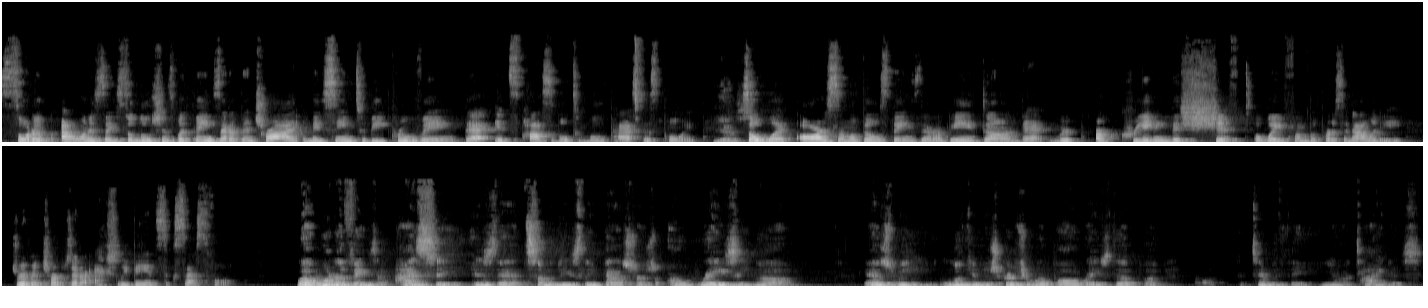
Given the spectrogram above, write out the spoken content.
sort of I don't want to say solutions, but things that have been tried and they seem to be proving that it's possible to move past this point. yes. So, what are some of those things that are being done that we're, are creating this shift away from the personality driven church that are actually being successful? Well, one of the things I see is that some of these lead pastors are raising up, as we look into Scripture, where Paul raised up a, a Timothy, you know, a Titus,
